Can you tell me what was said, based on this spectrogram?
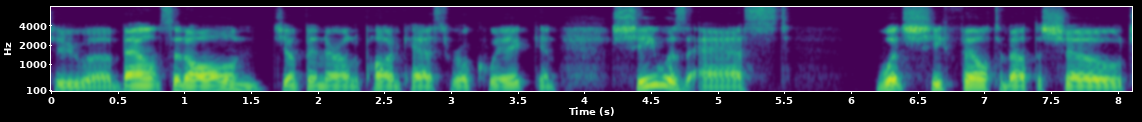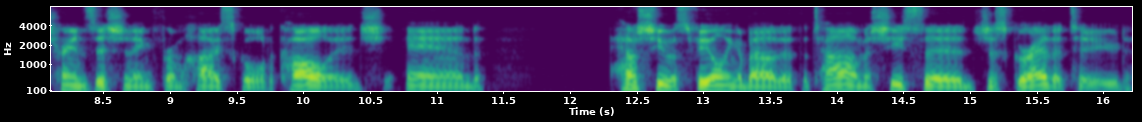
to uh, balance it all and jump in there on the podcast real quick. And she was asked what she felt about the show transitioning from high school to college and how she was feeling about it at the time. And she said just gratitude,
